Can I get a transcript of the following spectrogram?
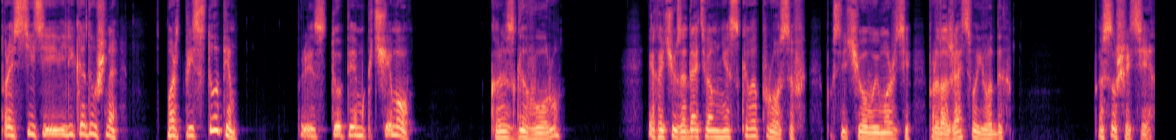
Простите великодушно. Может, приступим?» Приступим к чему? К разговору. Я хочу задать вам несколько вопросов, после чего вы можете продолжать свой отдых. Послушайте,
